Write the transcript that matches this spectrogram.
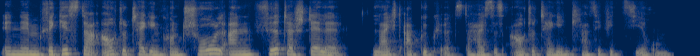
in dem Register Autotagging Control an vierter Stelle, leicht abgekürzt, da heißt es Autotagging-Klassifizierung.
